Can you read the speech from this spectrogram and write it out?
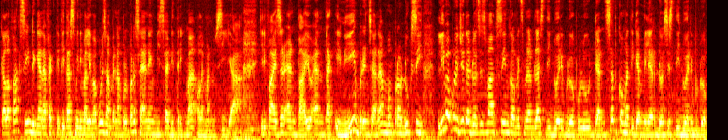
kalau vaksin dengan efektivitas minimal 50 sampai 60% yang bisa diterima oleh manusia. Jadi Pfizer and BioNTech ini berencana memproduksi 50 juta dosis vaksin COVID-19 di 2020 dan 1,3 miliar dosis di 2021.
